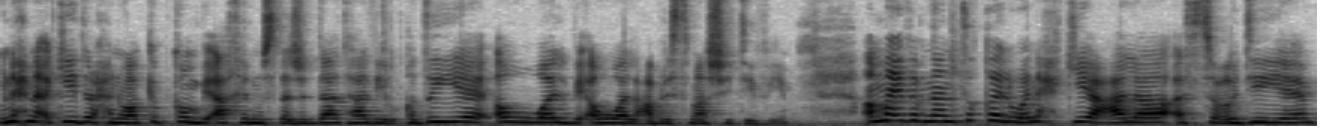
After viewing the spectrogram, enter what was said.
ونحن أكيد رح نواكبكم بآخر مستجدات هذه القضية أول بأول عبر سماشي تي في. أما إذا بدنا ننتقل ونحكي على السعودية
